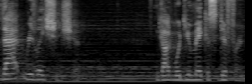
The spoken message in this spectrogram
that relationship. God, would you make us different?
